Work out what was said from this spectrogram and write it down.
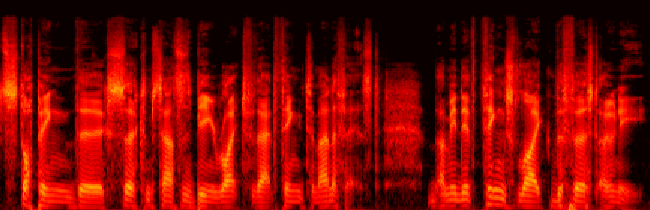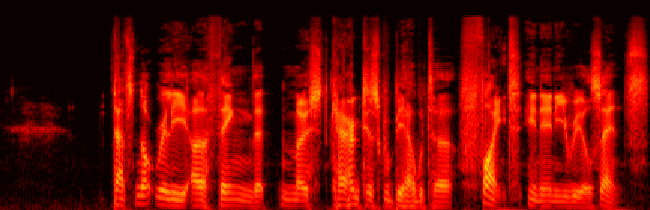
stopping the circumstances being right for that thing to manifest. I mean, if things like the first Oni, that's not really a thing that most characters would be able to fight in any real sense.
